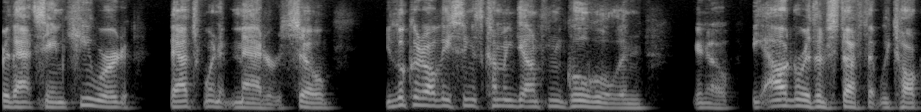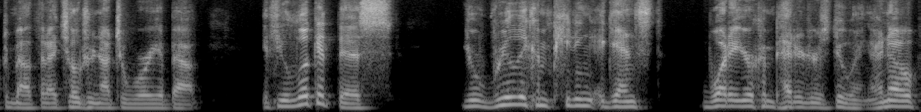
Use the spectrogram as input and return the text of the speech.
for that same keyword, that's when it matters. So you look at all these things coming down from Google and, you know, the algorithm stuff that we talked about that I told you not to worry about. If you look at this, you're really competing against what are your competitors doing? I know,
